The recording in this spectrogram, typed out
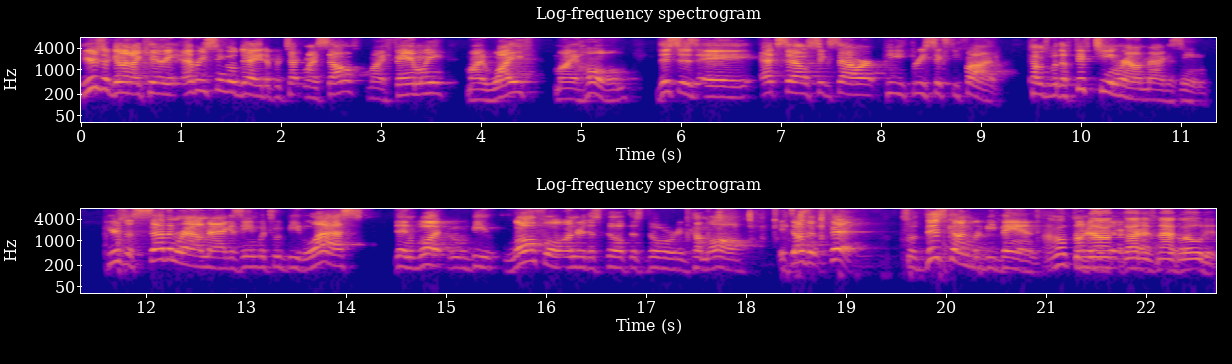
Here's a gun I carry every single day to protect myself, my family, my wife, my home. This is a XL Sig Sauer P365. Comes with a 15 round magazine. Here's a seven round magazine, which would be less than what would be lawful under this bill if this bill were to become law. It doesn't fit. So this gun would be banned. I hope the gun, Democrat gun is not loaded.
